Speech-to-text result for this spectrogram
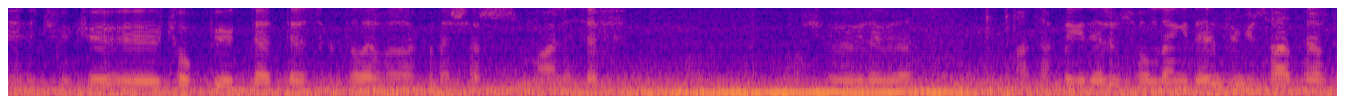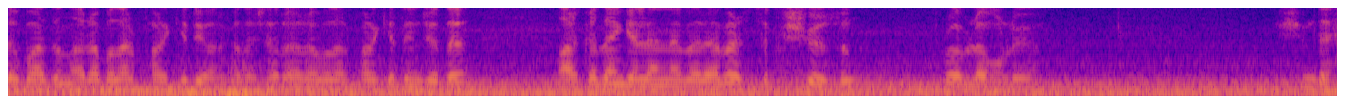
E, çünkü e, çok büyük dertleri, sıkıntılar var arkadaşlar maalesef. Şöyle biraz ataklı gidelim, soldan gidelim. Çünkü sağ tarafta bazen arabalar park ediyor arkadaşlar. Arabalar park edince de arkadan gelenle beraber sıkışıyorsun. Problem oluyor. Şimdi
